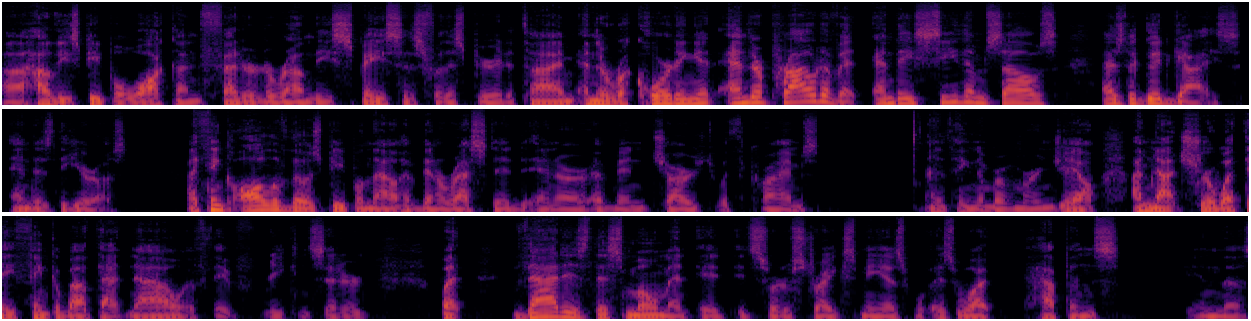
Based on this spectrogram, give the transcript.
Uh, how these people walk unfettered around these spaces for this period of time, and they're recording it, and they're proud of it, and they see themselves as the good guys and as the heroes. I think all of those people now have been arrested and are have been charged with crimes I think a number of them are in jail. I'm not sure what they think about that now, if they've reconsidered. But that is this moment. It, it sort of strikes me as as what happens in the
